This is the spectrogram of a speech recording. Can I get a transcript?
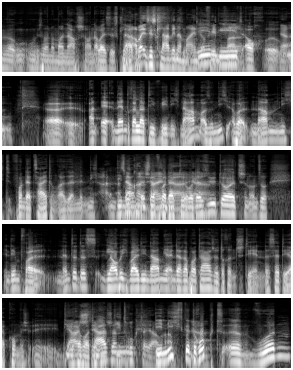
Müssen wir nochmal nachschauen. Aber es ist klar. Ja, aber es ist klar, wen er meint, auf jeden geht. Fall. Auch, äh, ja. äh, er nennt relativ wenig Namen, also nicht, aber Namen nicht von der Zeitung. Also er nennt nicht die so Namen der Chefredakteure ja, der Süddeutschen und so. In dem Fall nennt er das, glaube ich, weil die Namen ja in der Reportage drin stehen. Das hätte ja komisch. Äh, die Reportagen, die, die nicht gedruckt äh, wurden,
